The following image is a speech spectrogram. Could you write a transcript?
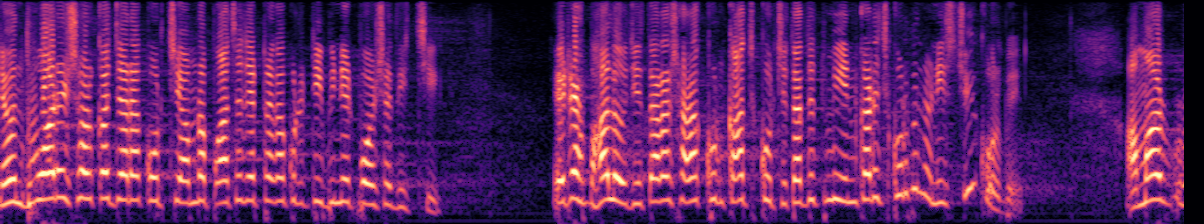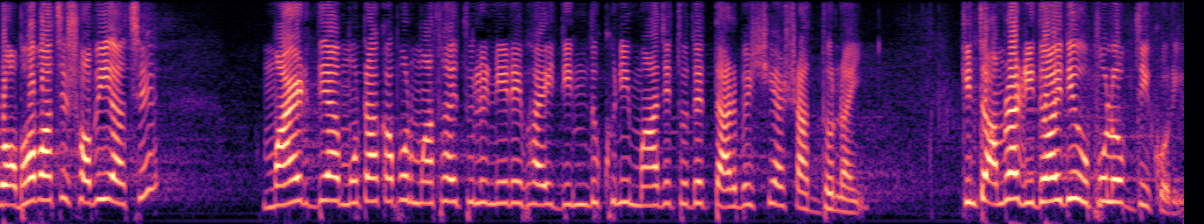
যেমন দুয়ারে সরকার যারা করছে, আমরা পাঁচ হাজার টাকা করে টিফিনের পয়সা দিচ্ছি। এটা ভালো যে তারা সারাক্ষণ কাজ করছে তাদের তুমি এনকারেজ করবে না? নিশ্চয়ই করবে। আমার অভাব আছে, সবই আছে। মায়ের দেয়া মোটা কাপড় মাথায় তুলে নেড়ে ভাই, দিন দুখুনি মা যে তোদের তার বেশি আর সাধ্য নাই। কিন্তু আমরা হৃদয় দিয়ে উপলব্ধি করি।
